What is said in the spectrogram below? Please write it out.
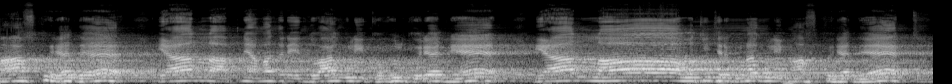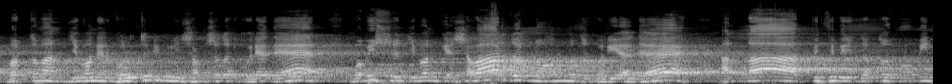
মাফ করে দে। ইয়া আল্লাহ আপনি আমাদের এই দোয়াগুলি কবুল করে নে। ইয়া আল্লাহ অতীতের গুণাগুলি মাফ করে দেন বর্তমান জীবনের ভুল ত্রুটিগুলি সংশোধন করে দেন ভবিষ্যৎ জীবনকে সবার জন্য উন্নত করিয়া দেন আল্লাহ, পৃথিবীর যত মমিন,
